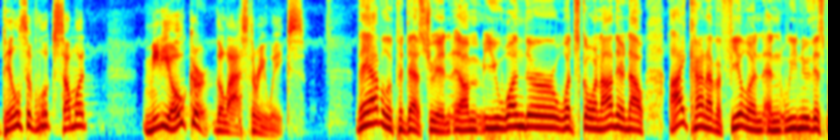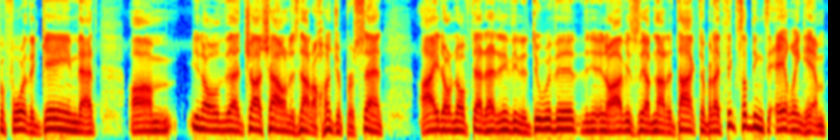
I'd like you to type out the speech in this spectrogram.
Bills have looked somewhat mediocre the last three weeks. They have looked pedestrian. Um, you wonder what's going on there. Now, I kind of have a feeling, and we knew this before the game, that, um, you know, that Josh Allen is not 100%. I don't know if that had anything to do with it. You know, obviously, I'm not a doctor, but I think something's ailing him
